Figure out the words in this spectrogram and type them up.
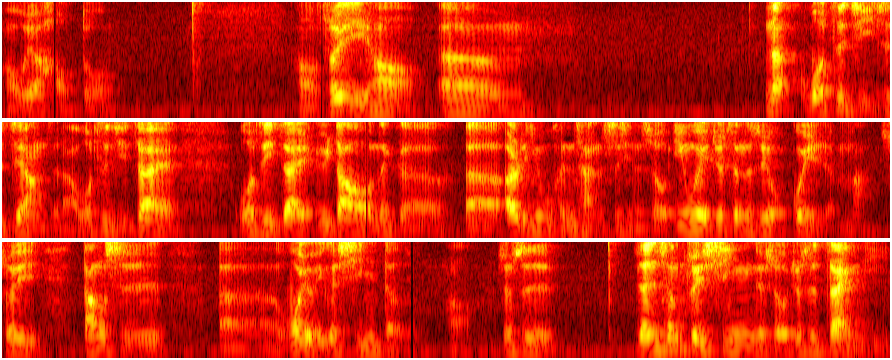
好，我有好多。好，所以哈，嗯，那我自己是这样子的，我自己在。我自己在遇到那个呃二零一五很惨的事情的时候，因为就真的是有贵人嘛，所以当时呃我有一个心得啊，就是人生最幸运的时候，就是在你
